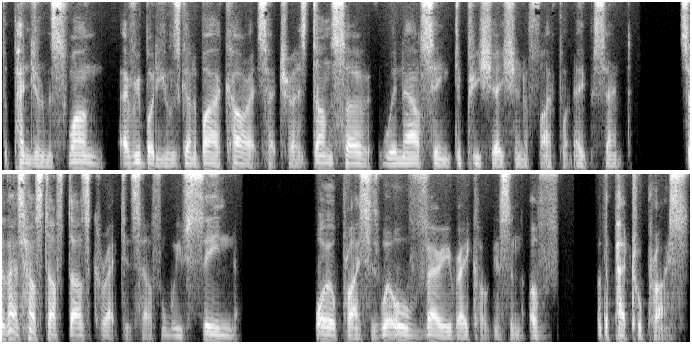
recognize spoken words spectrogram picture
The pendulum swung. Everybody who was going to buy a car, etc., has done so. We're now seeing depreciation of 5.8%. So that's how stuff does correct itself. And we've seen oil prices, we're all very, very cognizant of the petrol price.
